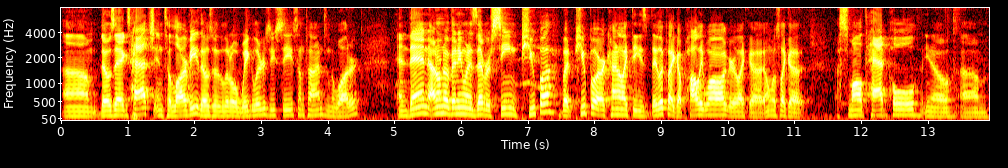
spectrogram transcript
Um, those eggs hatch into larvae. Those are the little wigglers you see sometimes in the water. And then, I don't know if anyone has ever seen pupa, but pupa are kind of like these, they look like a polywog or like a, almost like a, a small tadpole, you know, um,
